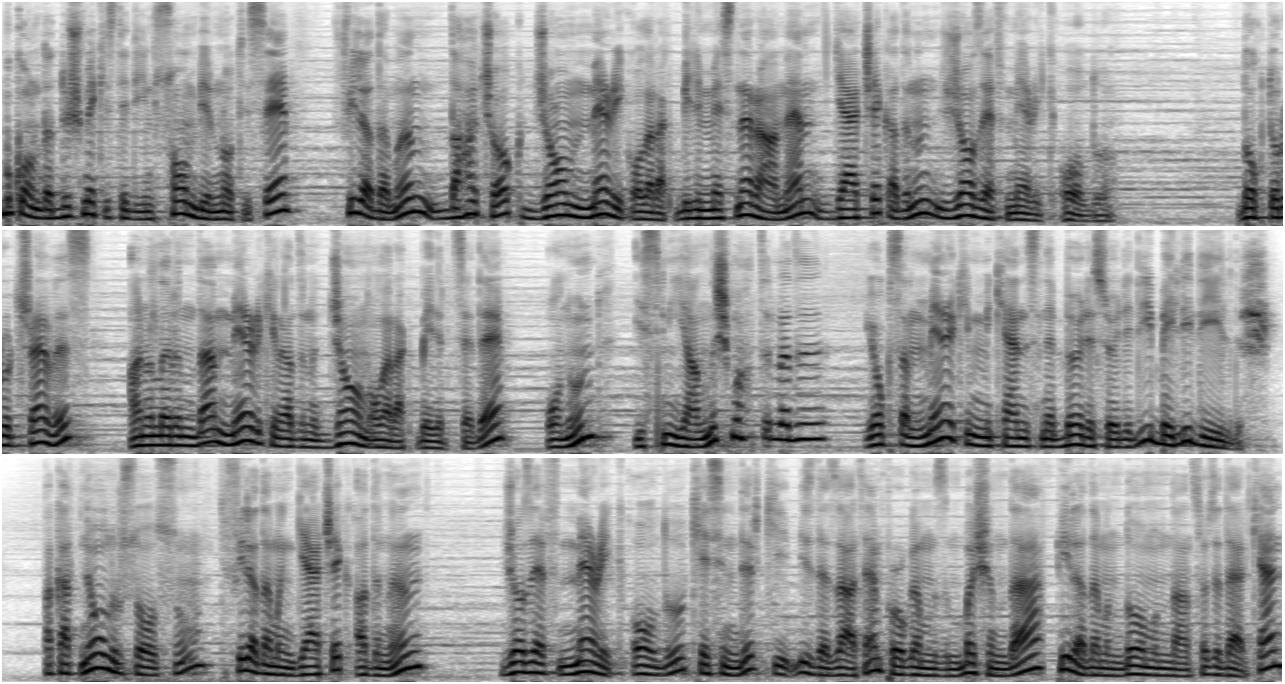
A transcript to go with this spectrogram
Bu konuda düşmek istediğim son bir not ise fil adamın daha çok John Merrick olarak bilinmesine rağmen gerçek adının Joseph Merrick olduğu. Doktoru Travis anılarında Merrick'in adını John olarak belirtse de onun ismi yanlış mı hatırladığı yoksa Merrick'in mi kendisine böyle söylediği belli değildir. Fakat ne olursa olsun fil adamın gerçek adının Joseph Merrick olduğu kesindir ki biz de zaten programımızın başında fil adamın doğumundan söz ederken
